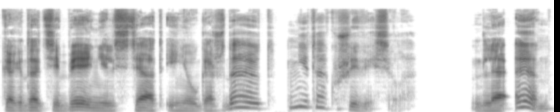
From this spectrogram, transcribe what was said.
когда тебе не льстят и не угождают, не так уж и весело. Для Энн,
